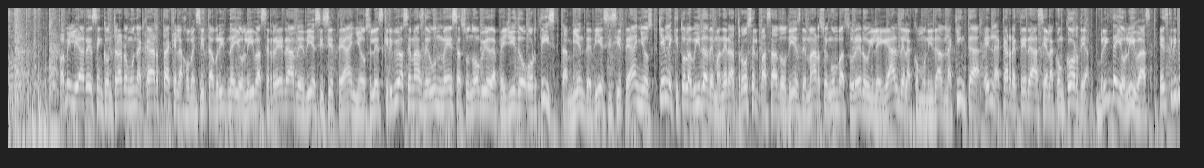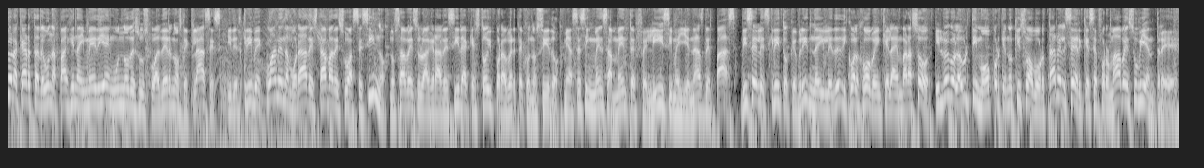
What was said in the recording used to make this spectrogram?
Familiares encontraron una carta que la jovencita Britney Oliva Herrera, de 17 años, le escribió hace más de un mes a su novio de apellido Ortiz, también de 17 años, quien le quitó la vida de manera atroz el pasado 10 de marzo en un basurero ilegal de la comunidad La Quinta, en la carretera hacia la Concordia. Britney Olivas escribió la carta de una página y media en uno de sus cuadernos de clases y describe cuán enamorada estaba de su asesino. No sabes lo agradecida que estoy por haberte conocido. Me haces inmensamente feliz y me llenas de paz. Dice el escrito que Britney le dedicó al joven que la embarazó y luego la ultimó porque no quiso abortar el ser que se formaba en su vientre.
